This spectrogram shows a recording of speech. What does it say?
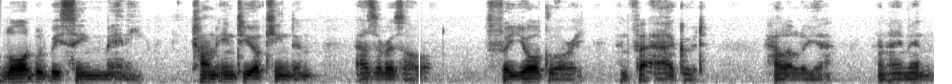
Lord, would we see many come into your kingdom as a result for your glory and for our good. Hallelujah and amen.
